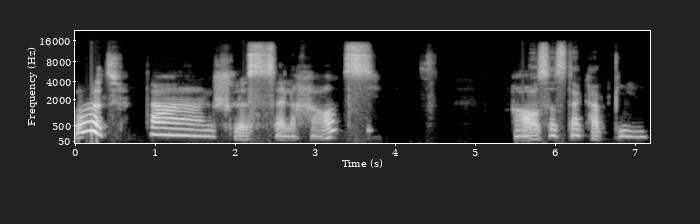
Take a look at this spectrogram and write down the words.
Gut. Dann Schlüssel raus. Raus aus der Kabine.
